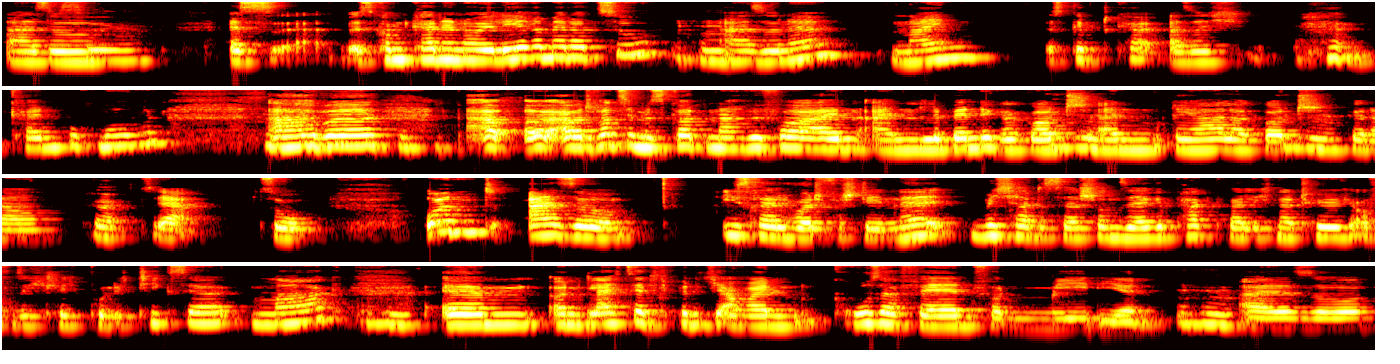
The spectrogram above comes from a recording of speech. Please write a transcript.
Also es, es kommt keine neue Lehre mehr dazu. Mhm. Also, ne? Nein, es gibt kein, also ich, kein Buch Mormon, aber, aber, aber trotzdem ist Gott nach wie vor ein, ein lebendiger Gott, mhm. ein realer Gott, mhm. genau. Ja. ja, so. Und also, Israel heute verstehen, ne? Mich hat es ja schon sehr gepackt, weil ich natürlich offensichtlich Politik sehr mag. Mhm. Ähm, und gleichzeitig bin ich auch ein großer Fan von Medien. Mhm. Also,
